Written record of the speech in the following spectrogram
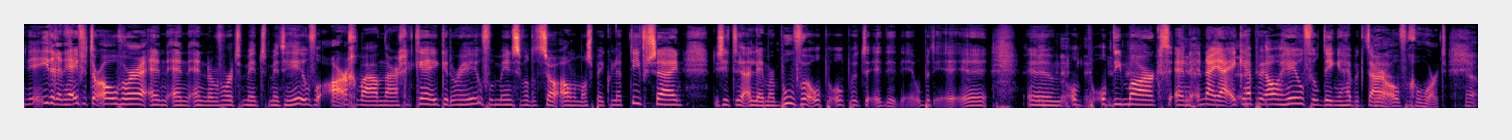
Iedereen heeft het erover. En, en, en er wordt met, met heel veel argwaan naar gekeken door heel veel mensen. Want het zou allemaal speculatief zijn. Er zitten alleen maar boeven op, op, het, op, het, uh, um, op, op die markt. En, en nou ja, ik heb al heel veel dingen heb ik daarover gehoord. Ja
